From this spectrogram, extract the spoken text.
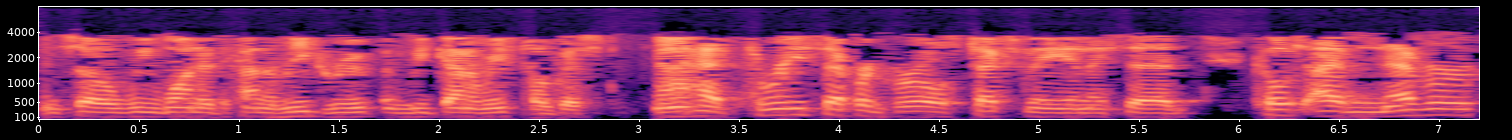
And so we wanted to kind of regroup and we kind of refocused. And I had three separate girls text me and they said, coach, I have never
